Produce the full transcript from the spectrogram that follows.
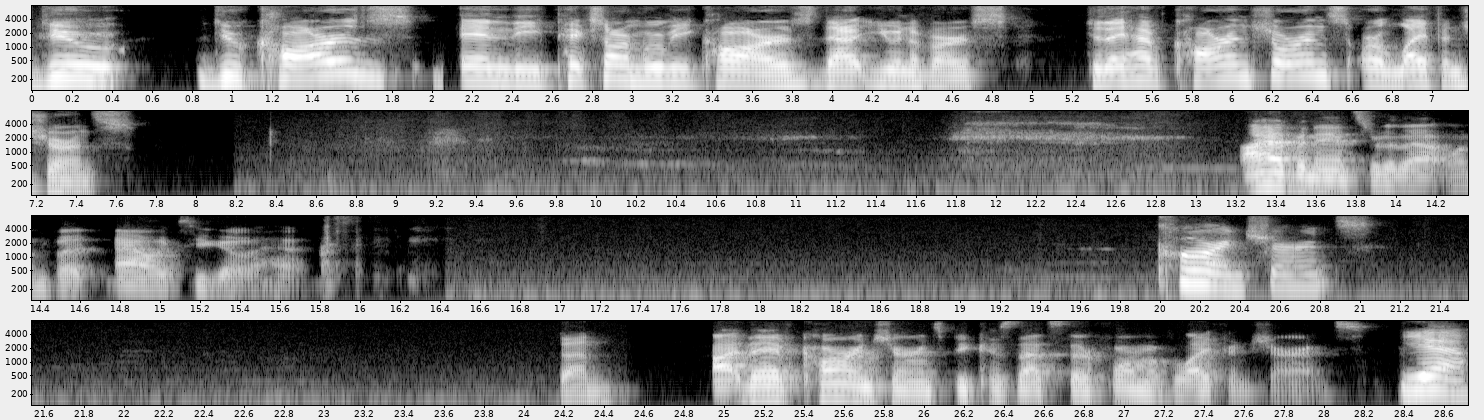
Do do cars in the Pixar movie Cars that universe? Do they have car insurance or life insurance? I have an answer to that one, but Alex, you go ahead. Car insurance. Ben. I, they have car insurance because that's their form of life insurance. Yeah,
